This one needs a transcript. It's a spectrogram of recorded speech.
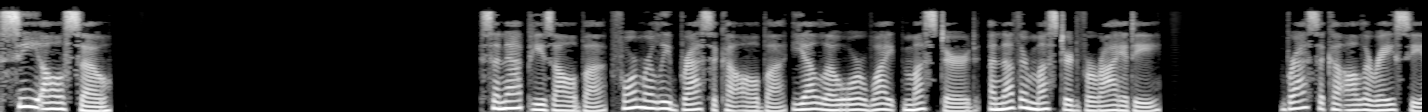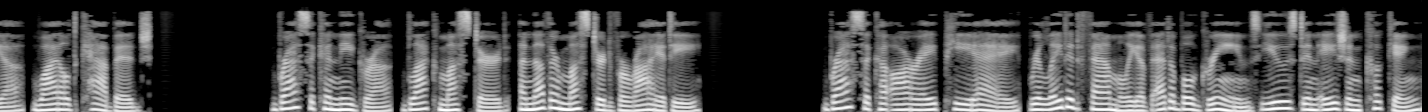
See also Sinapis alba formerly Brassica alba yellow or white mustard, another mustard variety. Brassica oleracea, wild cabbage. Brassica nigra, black mustard, another mustard variety. Brassica rapa, related family of edible greens used in Asian cooking.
